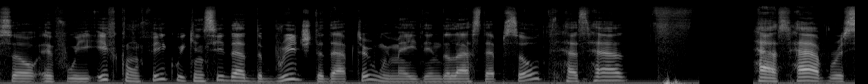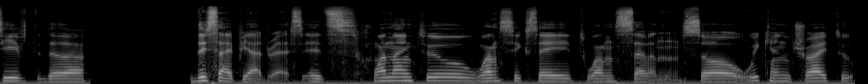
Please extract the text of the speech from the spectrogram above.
So if we ifconfig, we can see that the bridged adapter we made in the last episode has had has have received the this IP address. It's 192.168.17. So we can try to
